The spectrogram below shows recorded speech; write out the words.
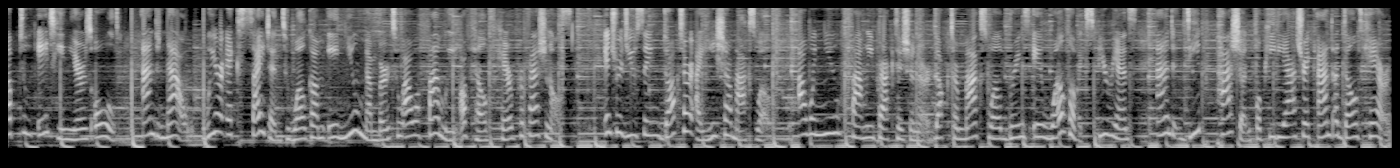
up to 18 years old. And now, we are excited to welcome a new member to our family of healthcare professionals. Introducing Dr. Aisha Maxwell, our new family practitioner. Dr. Maxwell brings a wealth of experience and deep passion for pediatric and adult care,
